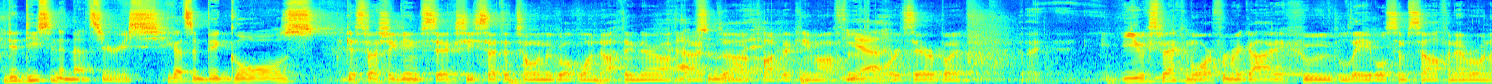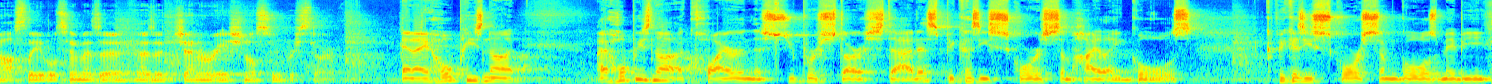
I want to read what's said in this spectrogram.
he did decent in that series. He got some big goals. especially game six, he set the tone to go up one nothing there off Absolutely. that uh, puck that came off the Yeah. boards there. But uh, you expect more from a guy who labels himself and everyone else labels him as a as a generational superstar. and I hope he's not. I hope he's not acquiring the superstar status because he scores some highlight goals, because he scores some goals maybe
